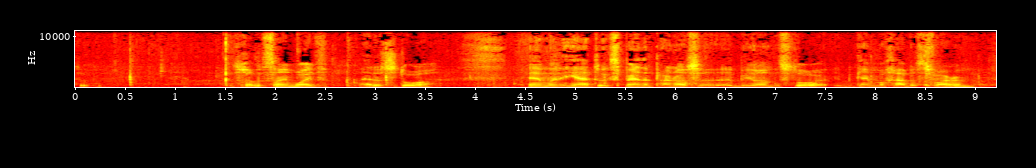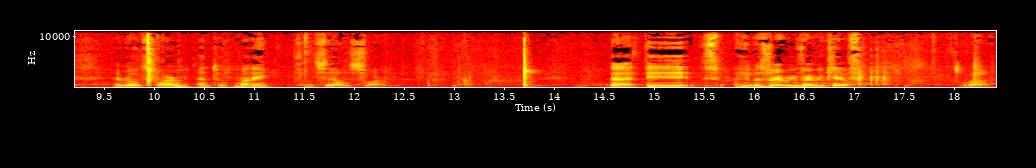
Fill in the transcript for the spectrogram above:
took Chofetz Chaim's wife had a store, and when he had to expand the parnosa uh, beyond the store, he became Machaber Svarim and wrote Svarim and took money for the sale. That is, he was very, very careful about it.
